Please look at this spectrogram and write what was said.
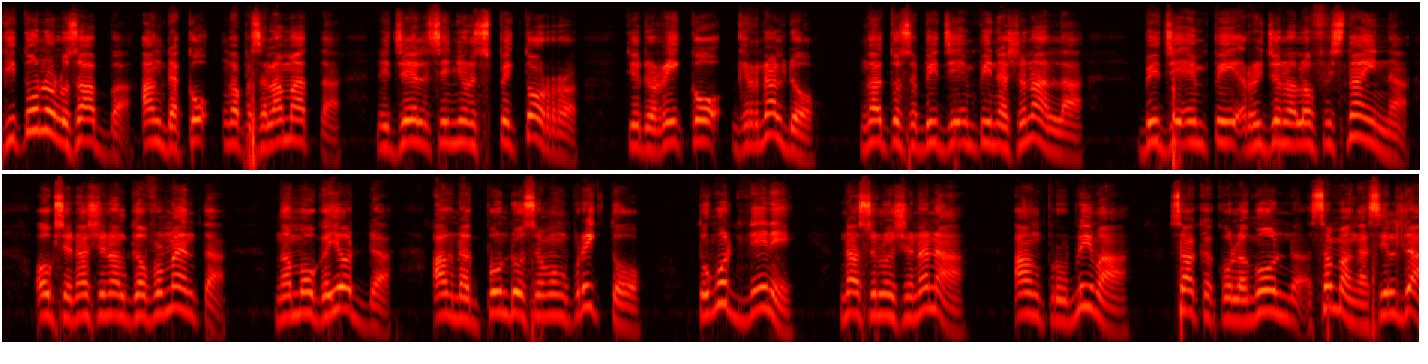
Gitunol usab ang dako nga pasalamat ni Jail Senior Inspector Teodorico Gernaldo ngadto sa BGMP National, BGMP Regional Office 9 o sa National Government nga mo gayod ang nagpundo sa mga proyekto tungod niini na solusyonan na ang problema sa kakulangon sa mga silda.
